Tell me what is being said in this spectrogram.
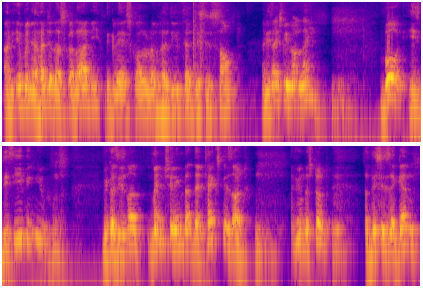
and Ibn Hajar Asqalani, the great scholar of Hadith, said this is sound, and he's actually not lying. But he's deceiving you because he's not mentioning that the text is odd. Have you understood? So this is again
